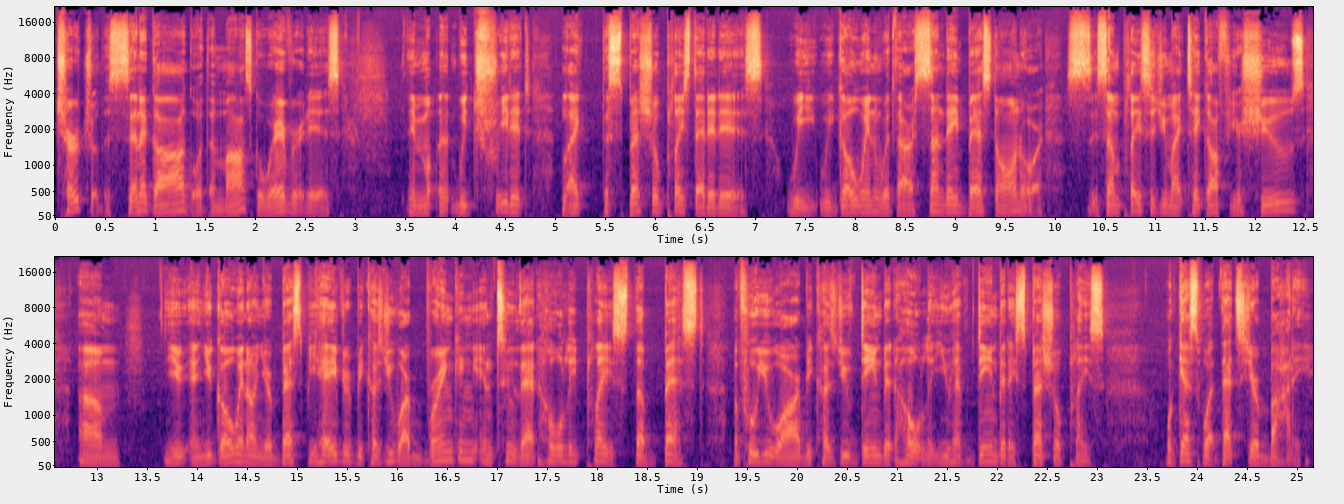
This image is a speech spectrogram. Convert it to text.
church or the synagogue or the mosque or wherever it is, and we treat it like the special place that it is. We we go in with our Sunday best on, or some places you might take off your shoes. Um, you and you go in on your best behavior because you are bringing into that holy place the best of who you are because you've deemed it holy you have deemed it a special place well guess what? That's your body.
